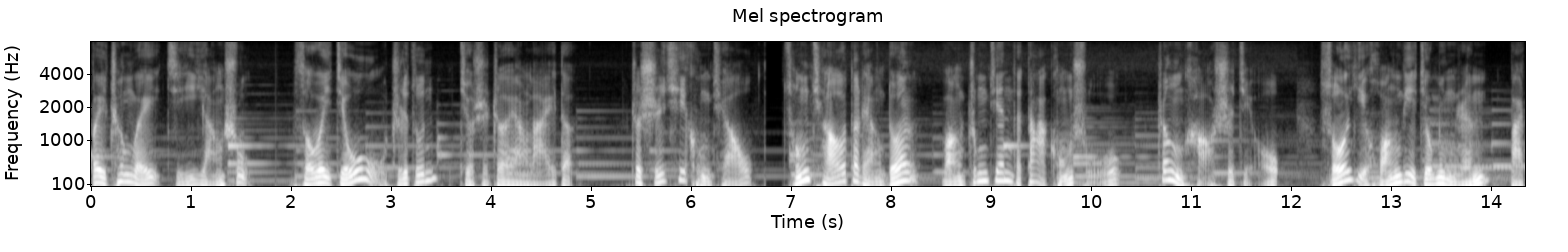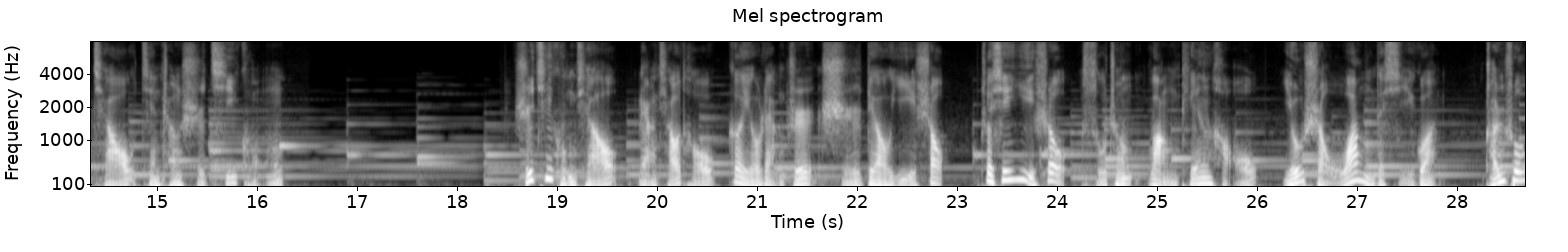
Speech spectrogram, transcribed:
被称为吉阳数。所谓九五之尊就是这样来的。这十七孔桥，从桥的两端往中间的大孔数，正好是九，所以皇帝就命人把桥建成十七孔。十七孔桥两桥头各有两只石雕异兽，这些异兽俗称望天猴，有守望的习惯。传说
